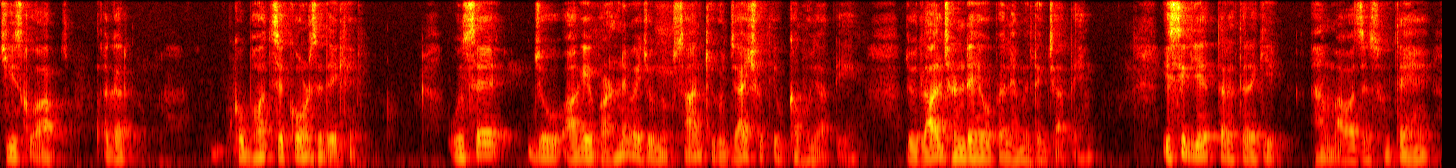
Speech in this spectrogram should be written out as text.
चीज़ को आप अगर, को बहुत से कोण से देखें, उनसे जो आगे बढ़ने में जो नुकसान की गुंजाइश होती है, वो कम हो जाती है। जो लाल झंडे हैं, वो पहले हमें दिख जाते हैं। इसीलिए तरह तरह की हम आवाज़ें सुनते हैं,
